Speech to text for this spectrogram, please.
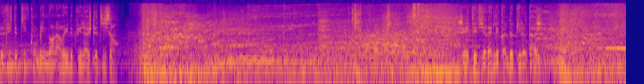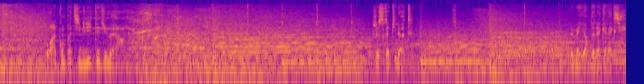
Je vis de petites combines dans la rue depuis l'âge de 10 ans. J'ai été viré de l'école de pilotage. Pour incompatibilité d'humeur. Je serai pilote. Le meilleur de la galaxie.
